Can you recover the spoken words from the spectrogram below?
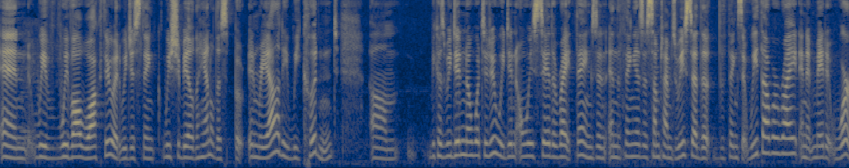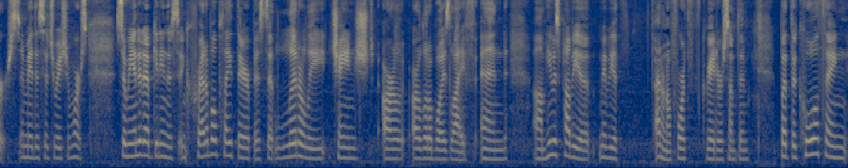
And we've we've all walked through it. We just think we should be able to handle this, but in reality, we couldn't. Um, because we didn't know what to do. We didn't always say the right things. And, and the thing is, is sometimes we said the, the things that we thought were right and it made it worse. It made the situation worse. So we ended up getting this incredible play therapist that literally changed our, our little boy's life. And um, he was probably a, maybe a, I don't know, fourth grader or something. But the cool thing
